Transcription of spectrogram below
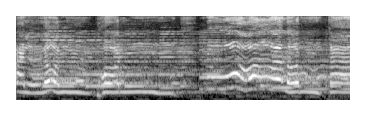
อันล้นพ้นน้อล้นเก่า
